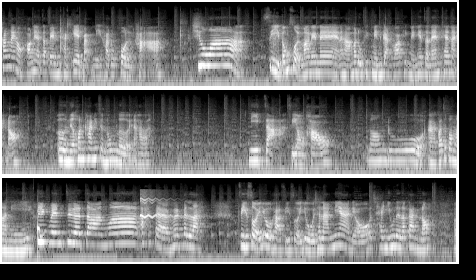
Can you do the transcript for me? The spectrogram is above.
ข้างในของเขาเนี่ยจะเป็นแพ็กเกจแบบนี้ค่ะทุกคนค่ะ ชื่อว่าสีต้องสวยมากแน่ๆนะคะ มาดูพิกเมนต์กันว่าพิกเมนต์เนี่ยจะแน่นแค่ไหนเนาะเออเนื้อค่อนข้างที่จะนุ่มเลยนะคะ นี่จ้ะสีของเขาลองดู อะก็จะประมาณนี้พิกเมนต์เจือจางมากอะแต่ไม่เป็นไร สีสวยอยู่ค่ะ สีสวยอยู่ ฉะนั้นเนี่ย เดี๋ยวใช้นิ้วเลยละกันเนาะ เอ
